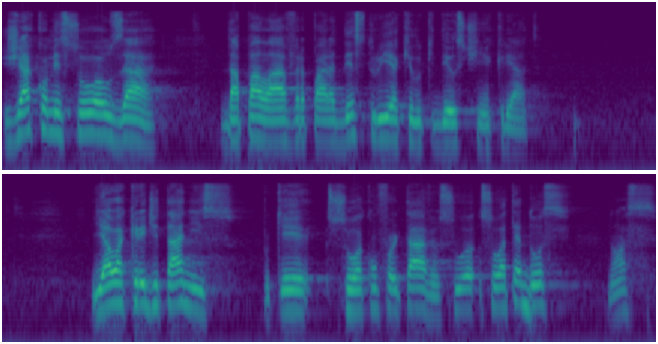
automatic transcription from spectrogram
já começou a usar da palavra para destruir aquilo que Deus tinha criado. E ao acreditar nisso, porque soa confortável, soa, soa até doce, nossa,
